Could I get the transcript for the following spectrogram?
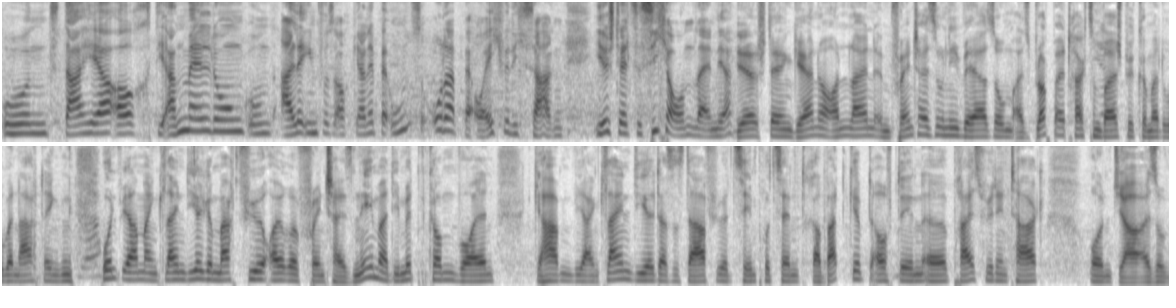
Und daher auch die Anmeldung und alle Infos auch gerne bei uns oder bei euch, würde ich sagen. Ihr stellt es sicher online, ja? Wir stellen gerne online im Franchise-Universum als Blogbeitrag zum ja. Beispiel, können wir darüber nachdenken. Ja. Und wir haben einen kleinen Deal gemacht für eure Franchise-Nehmer, die mitkommen wollen. Haben wir einen kleinen Deal, dass es dafür 10% Rabatt gibt auf den äh, Preis für den Tag. Und ja, also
